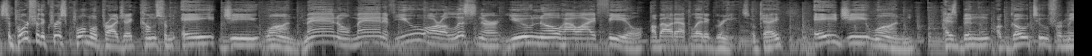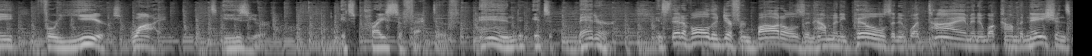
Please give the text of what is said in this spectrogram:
Support for the Chris Cuomo Project comes from AG1. Man, oh man, if you are a listener, you know how I feel about athletic greens, okay? AG1 has been a go to for me for years. Why? It's easier, it's price effective, and it's better instead of all the different bottles and how many pills and at what time and in what combinations,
